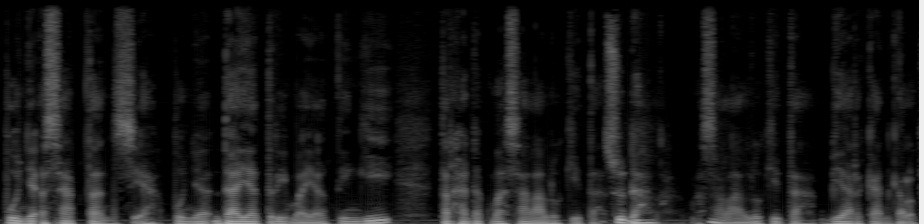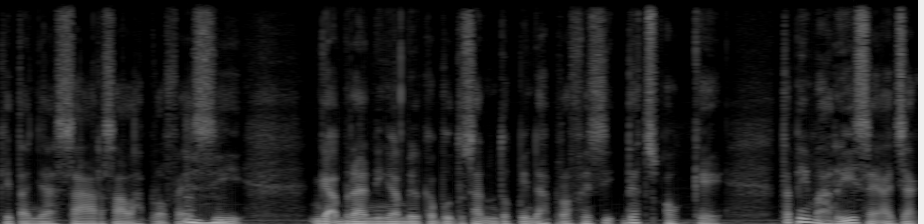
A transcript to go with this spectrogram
punya acceptance ya, punya daya terima yang tinggi terhadap masa lalu kita. Sudahlah hmm. masa lalu kita biarkan kalau kita nyasar salah profesi. Hmm nggak berani ngambil keputusan untuk pindah profesi, that's okay. Tapi mari saya ajak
